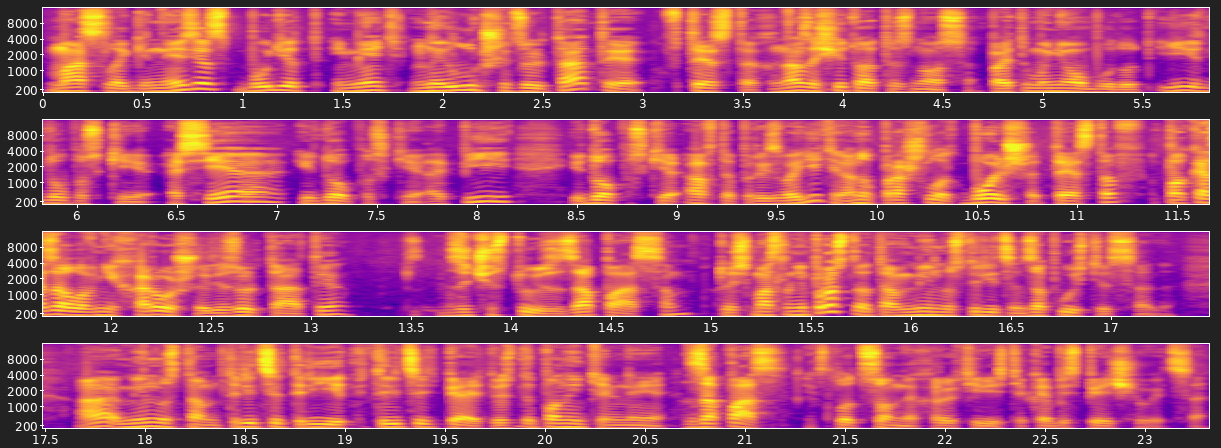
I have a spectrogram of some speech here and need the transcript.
Масло Genesis будет иметь наилучшие результаты в тестах на защиту от износа. Поэтому у него будут и допуски ASEA, и допуски API, и допуски автопроизводителя. Оно прошло больше тестов, показало в них хорошие результаты, зачастую с запасом. То есть масло не просто там минус 30 запустится, а минус там 33-35. То есть дополнительный запас эксплуатационных характеристик обеспечивается.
